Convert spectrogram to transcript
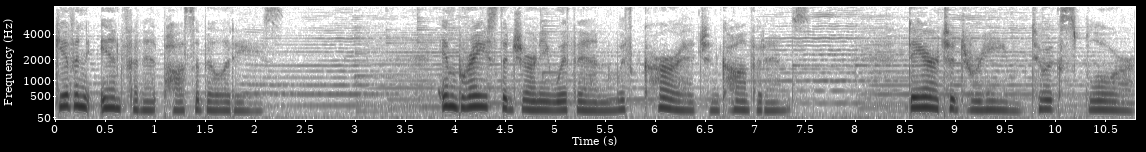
given infinite possibilities. Embrace the journey within with courage and confidence. Dare to dream, to explore,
